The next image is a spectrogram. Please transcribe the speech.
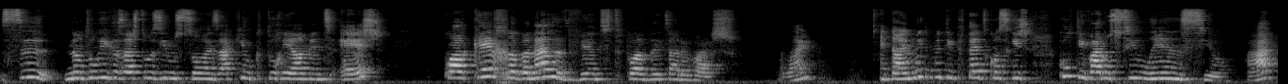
se não te ligas às tuas emoções, àquilo que tu realmente és, qualquer rabanada de vento te pode deitar abaixo. Está bem? Então é muito, muito importante conseguires cultivar o silêncio, tá?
